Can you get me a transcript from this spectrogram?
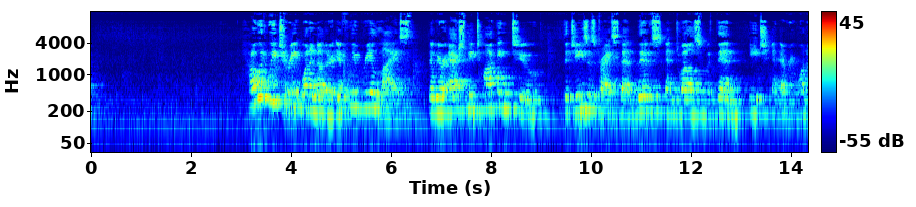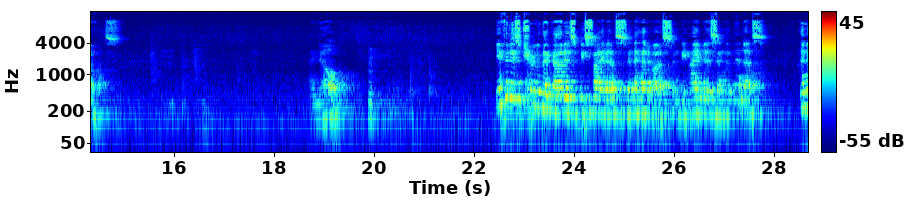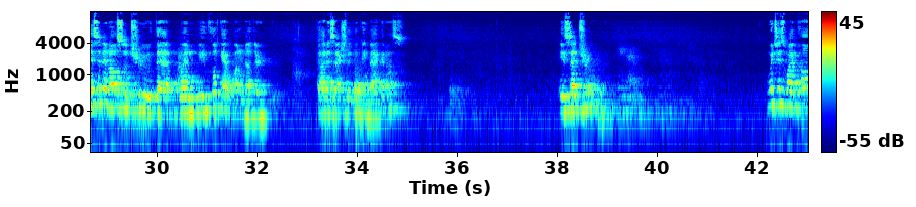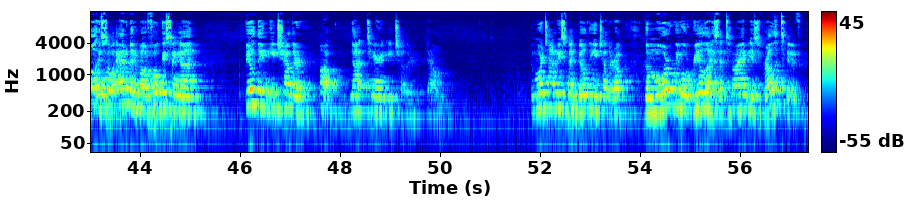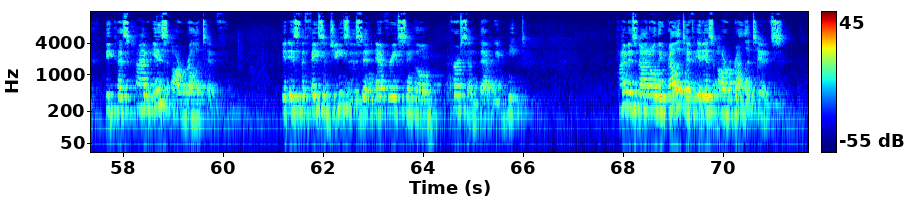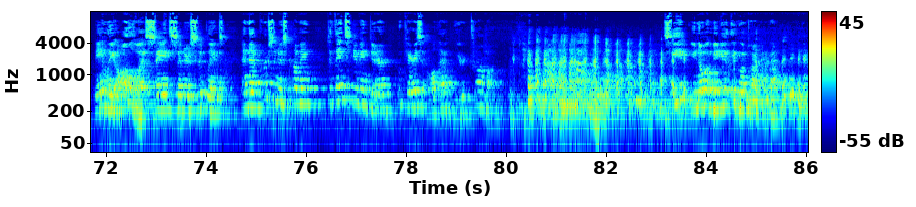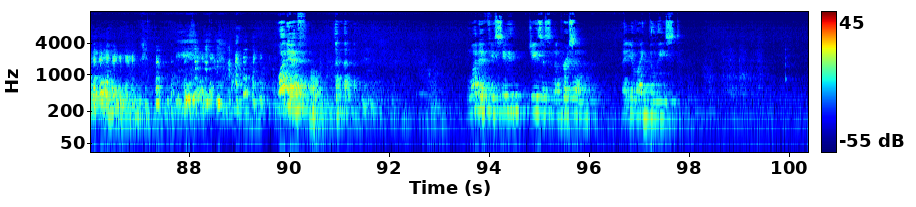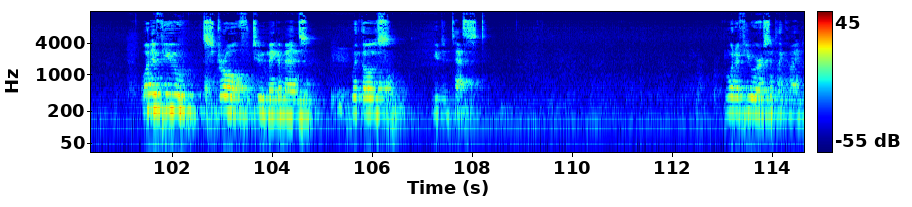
How would we treat one another if we realized that we were actually talking to the Jesus Christ that lives and dwells within each and every one of us? I know. If it is true that God is beside us and ahead of us and behind us and within us, then isn't it also true that when we look at one another, God is actually looking back at us? Is that true? Which is why Paul is so adamant about focusing on building each other up, not tearing each other down. The more time we spend building each other up, the more we will realize that time is relative because time is our relative. It is the face of Jesus in every single person that we meet. Time is not only relative, it is our relatives. Namely, all of us, saints, sinners, siblings, and that person who's coming to Thanksgiving dinner who carries all that weird drama. See, you know immediately who I'm talking about. what if, what if you see Jesus in the person that you like the least? What if you strove to make amends with those you detest? What if you were simply kind?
